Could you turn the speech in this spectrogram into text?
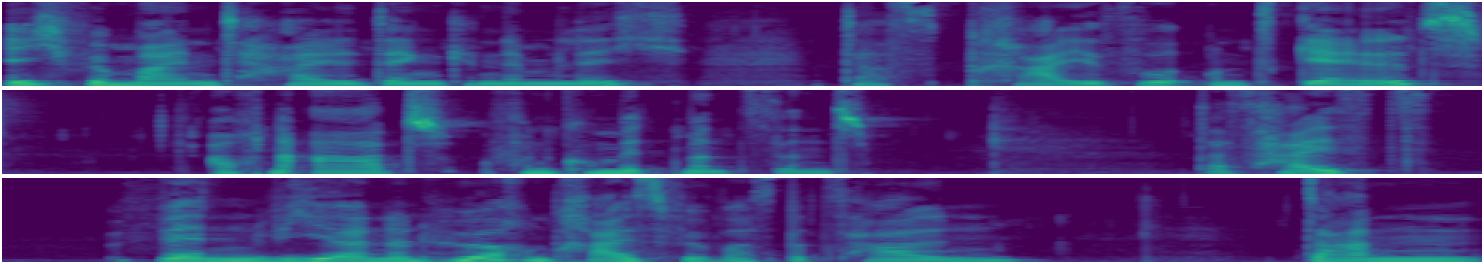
Ich für meinen Teil denke nämlich, dass Preise und Geld auch eine Art von Commitment sind. Das heißt, wenn wir einen höheren Preis für was bezahlen, dann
